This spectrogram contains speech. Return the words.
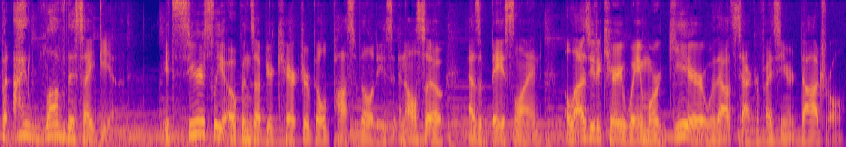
But I love this idea. It seriously opens up your character build possibilities and also, as a baseline, allows you to carry way more gear without sacrificing your dodge roll.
